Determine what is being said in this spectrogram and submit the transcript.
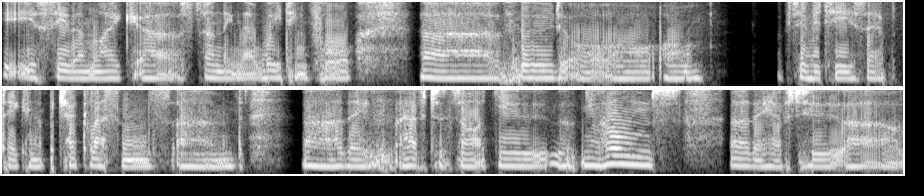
you see them like uh, standing there waiting for uh, food or, or, activities they've taken up Czech lessons and uh, they have to start new new homes. Uh, they have to uh,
